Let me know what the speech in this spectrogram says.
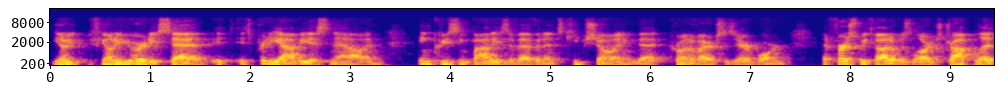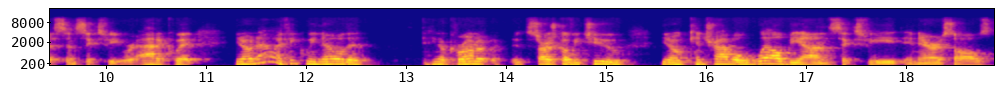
you know, Fiona, you already said it, it's pretty obvious now. And increasing bodies of evidence keep showing that coronavirus is airborne. At first, we thought it was large droplets and six feet were adequate. You know, now I think we know that, you know, corona SARS-CoV-2, you know, can travel well beyond six feet in aerosols.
